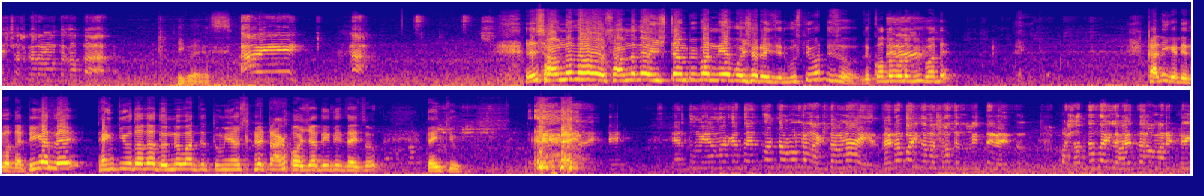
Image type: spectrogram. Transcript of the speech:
বিশ্বাস করার মতো কথা। ঠিক হয়ে গেছে। আমি না। এই সামনে দাও সামনে দাও স্ট্যাম্প পেপার নিয়ে বসে রয়েছে বুঝতে পারতেছো? যে কত বড় বিপদে? খালি কেটে দাদা ঠিক আছে? থ্যাংক ইউ দাদা ধন্যবাদ যে তুমি আসলে টাকা পয়সা দিতে চাইছো। থ্যাংক ইউ এর তুমি আমার কাছে এত একটা মনে লাগতো নাই যেটা পাইছো আমার সাথে ফিরতে যাইতো বা সাথে চাইলে হয়তো আমার একটু ই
